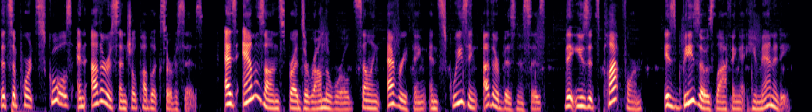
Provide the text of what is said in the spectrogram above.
that supports schools and other essential public services. As Amazon spreads around the world selling everything and squeezing other businesses that use its platform, is Bezos laughing at humanity?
